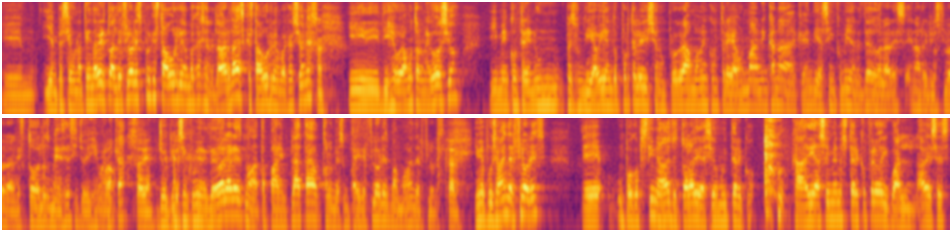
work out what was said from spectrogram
Eh, y empecé una tienda virtual de flores porque estaba aburrido en vacaciones. La verdad es que estaba aburrido en vacaciones y dije voy a montar un negocio. Y me encontré en un, pues un día viendo por televisión un programa, me encontré a un man en Canadá que vendía 5 millones de dólares en arreglos florales todos los meses y yo dije, marica, bien. yo quiero 5 millones de dólares, me voy a tapar en plata, Colombia es un país de flores, vamos a vender flores. Claro. Y me puse a vender flores, eh, un poco obstinado, yo toda la vida he sido muy terco, cada día soy menos terco, pero igual a veces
